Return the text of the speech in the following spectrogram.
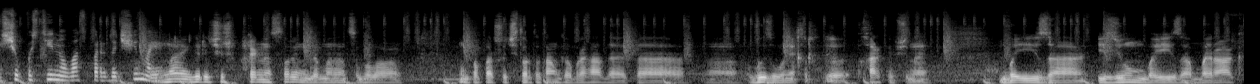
що постійно у вас перед очима. Найгарячіше пекельне історія для мене це було, ну, по-перше, 4-та танкова бригада та е, визволення Хар- Харківщини, бої за Ізюм, бої за Байрак.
